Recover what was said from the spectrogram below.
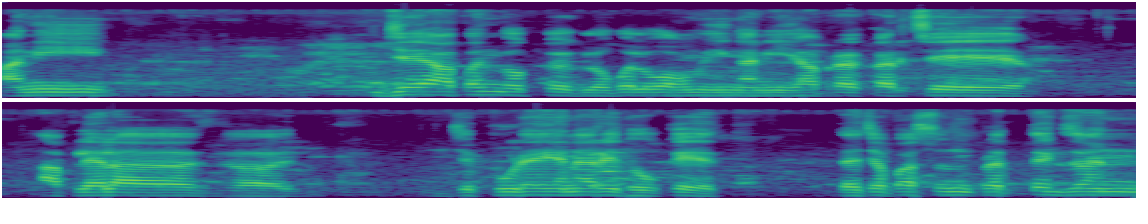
आणि जे आपण बघतोय ग्लोबल वॉर्मिंग आणि ह्या प्रकारचे आपल्याला जे पुढे येणारे धोके आहेत त्याच्यापासून प्रत्येकजण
